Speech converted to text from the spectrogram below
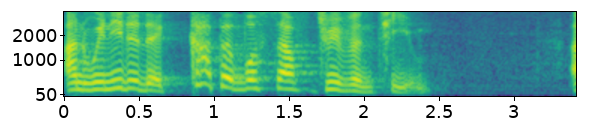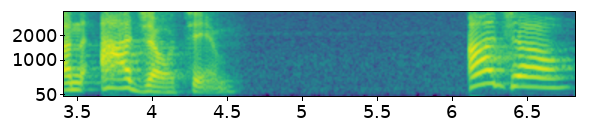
and we needed a capable, self driven team, an agile team Agile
